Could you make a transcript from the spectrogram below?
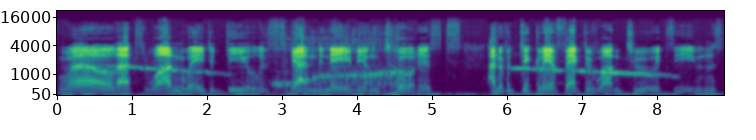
Well, that's one way to deal with Scandinavian tourists. And a particularly effective one, too, it seems.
